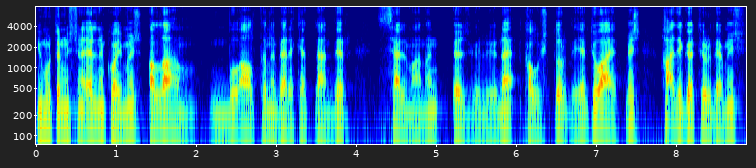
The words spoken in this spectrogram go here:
Yumurtanın üstüne elini koymuş. Allah'ım bu altını bereketlendir. Selma'nın özgürlüğüne kavuştur diye dua etmiş. Hadi götür demiş.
